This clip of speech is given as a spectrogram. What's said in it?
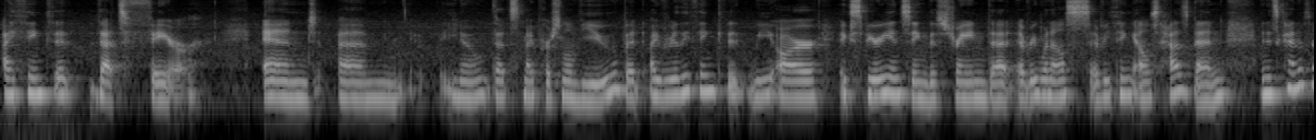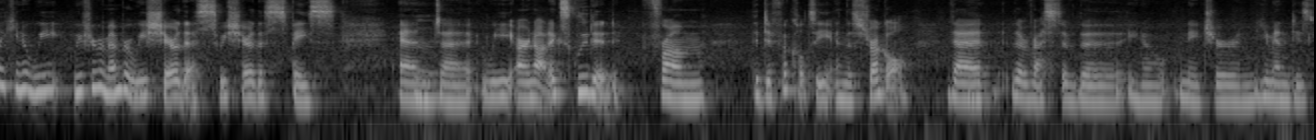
I think that that's fair and um, you know that's my personal view but i really think that we are experiencing the strain that everyone else everything else has been. And it's kind of like you know we we have to remember we share this we share this space. And uh, we are not excluded from the difficulty and the struggle that the rest of the you know nature and humanity is,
